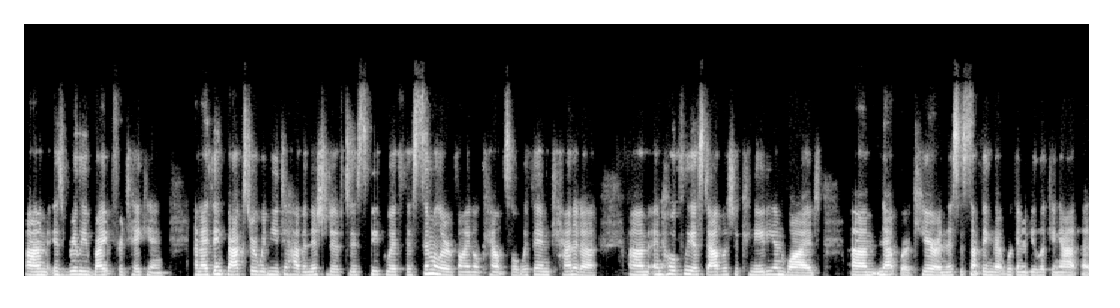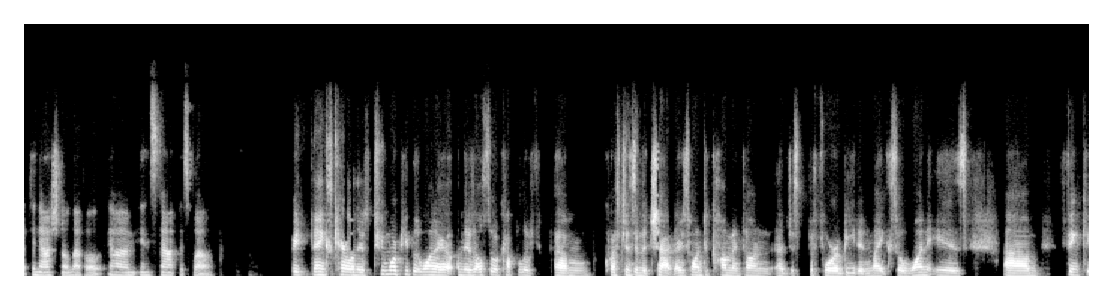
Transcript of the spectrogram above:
um, is really ripe for taking. And I think Baxter would need to have initiative to speak with the similar vinyl council within Canada um, and hopefully establish a Canadian-wide um, network here. And this is something that we're going to be looking at at the national level um, in SNAP as well. Great, thanks, Carolyn. There's two more people that want to, and there's also a couple of um, questions in the chat. I just wanted to comment on uh, just before Abid and Mike. So one is, um, think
